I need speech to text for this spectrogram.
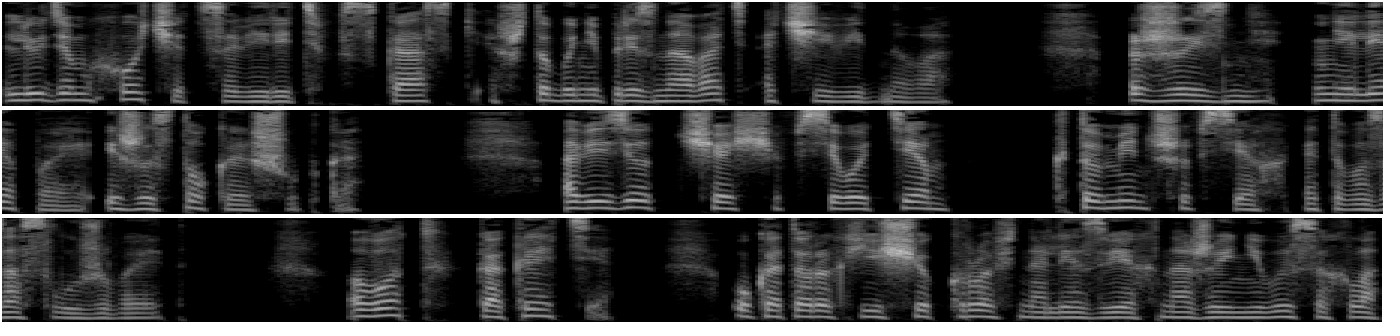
Людям хочется верить в сказки, чтобы не признавать очевидного. Жизнь — нелепая и жестокая шутка. А везет чаще всего тем, кто меньше всех этого заслуживает. Вот как эти, у которых еще кровь на лезвиях ножей не высохла,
